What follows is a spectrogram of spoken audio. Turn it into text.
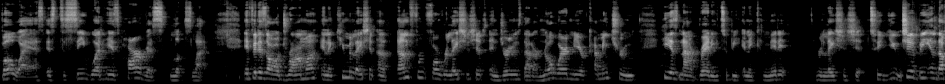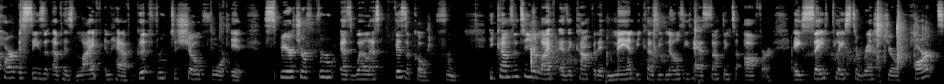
Boaz is to see what his harvest looks like. If it is all drama, and accumulation of unfruitful relationships and dreams that are nowhere near coming true, he is not ready to be in a committed relationship to you. Should be in the harvest season of his life and have good fruit to show for it. Spiritual fruit as well as physical fruit. He comes into your life as a confident man because he knows he has something to offer, a safe place to rest your heart,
